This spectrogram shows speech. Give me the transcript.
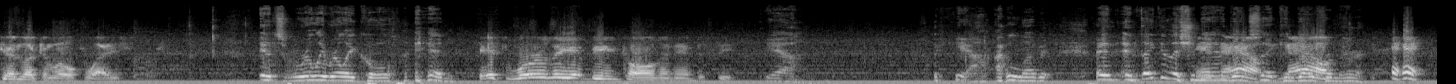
good looking little place. It's really, really cool. And It's worthy of being called an embassy. yeah. Yeah, I love it. And and think of the shenanigans now, that can now, go from there.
